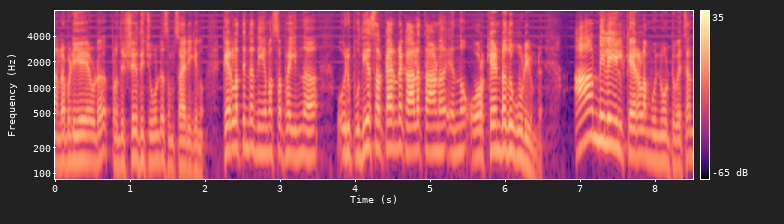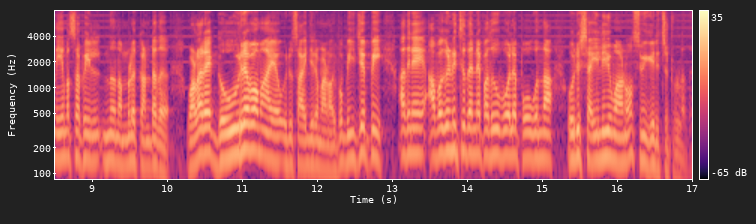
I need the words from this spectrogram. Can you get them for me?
നടപടിയോട് പ്രതിഷേധിച്ചുകൊണ്ട് സംസാരിക്കുന്നു. കേരളത്തിന്റെ നിയമസഭ ഇന്ന് ഒരു പുതിയ സർക്കാരിന്റെ കാലത്താണ് എന്ന് ഓർക്കേണ്ടതുകൂടിയുണ്ട് ആ നിലയിൽ കേരളം മുന്നോട്ട് വെച്ച നിയമസഭയിൽ നിന്ന് നമ്മൾ കണ്ടത് വളരെ ഗൗരവമായ ഒരു സാഹചര്യമാണോ? ഇപ്പോൾ ബി ജെ പി അതിനെ അവഗണിച്ച് തന്നെ പതിവ് പോലെ പോകുന്ന ഒരു ശൈലിയുമാണോ സ്വീകരിച്ചിട്ടുള്ളത്?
